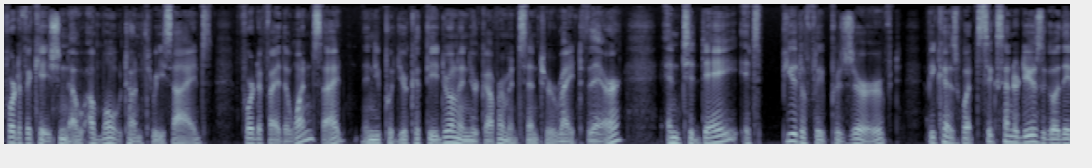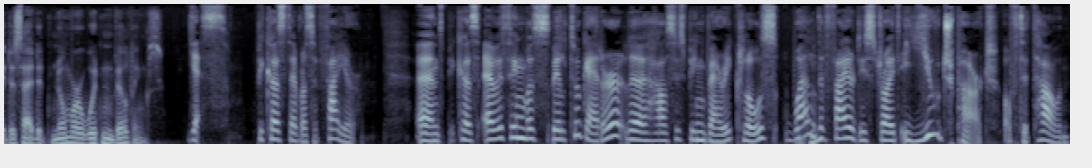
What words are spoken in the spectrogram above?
fortification, a, a moat on three sides. Fortify the one side, and you put your cathedral and your government center right there. And today, it's beautifully preserved. Because, what, 600 years ago, they decided no more wooden buildings. Yes, because there was a fire. And because everything was built together, the houses being very close, well, mm-hmm. the fire destroyed a huge part of the town.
